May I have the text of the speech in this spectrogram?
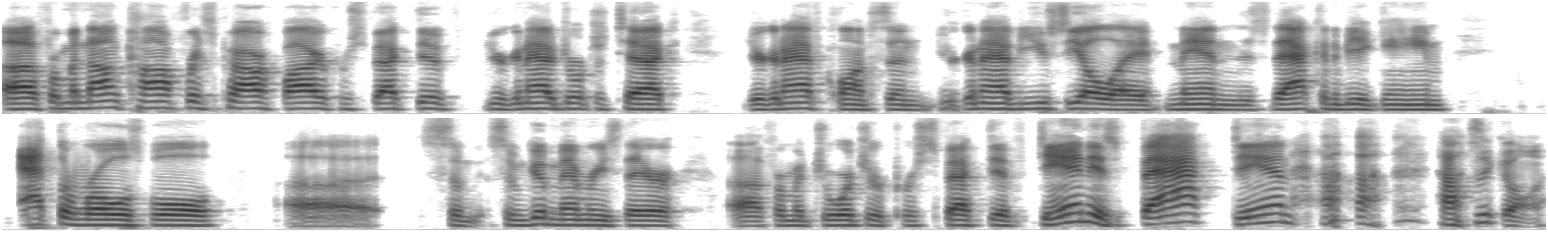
Uh, from a non-conference Power Five perspective, you're going to have Georgia Tech, you're going to have Clemson, you're going to have UCLA. Man, is that going to be a game at the Rose Bowl? Uh, some some good memories there uh, from a Georgia perspective. Dan is back. Dan, how's it going?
